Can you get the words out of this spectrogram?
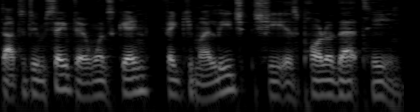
Doctor Doom saved her. And once again, thank you, my liege. She is part of that team.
